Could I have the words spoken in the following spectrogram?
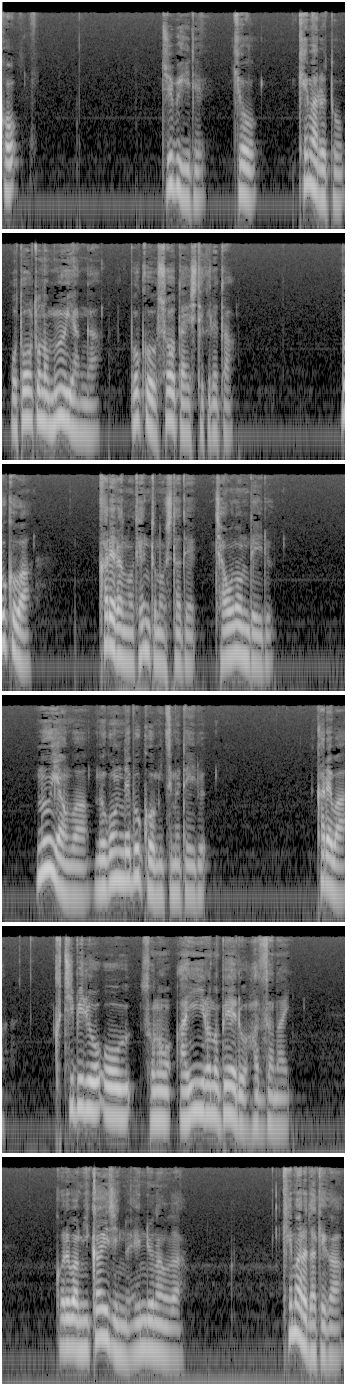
子。ジュビーで今日ケマルと弟のムーヤンが僕を招待してくれた。僕は彼らのテントの下で茶を飲んでいる。ムーヤンは無言で僕を見つめている。彼は唇を覆うその藍色のベールを外さない。これは未開人の遠慮なのだ。ケマルだけが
